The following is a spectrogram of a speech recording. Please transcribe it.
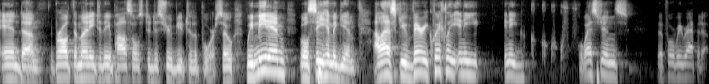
and um, brought the money to the apostles to distribute to the poor. So we meet him, we'll see him again. I'll ask you very quickly any, any questions before we wrap it up.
